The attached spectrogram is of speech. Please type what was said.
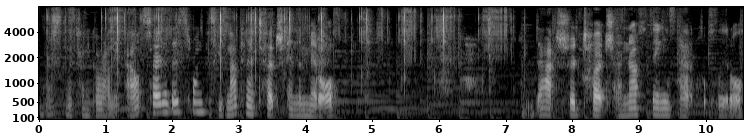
I'm just gonna kind of go around the outside of this one because he's not gonna touch in the middle. And that should touch enough things that hopefully it'll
